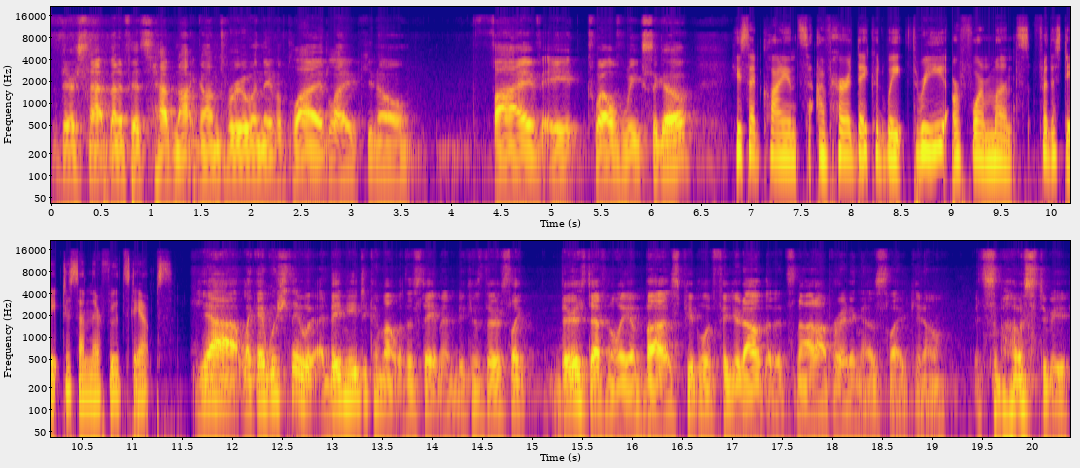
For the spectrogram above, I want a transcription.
their SNAP benefits have not gone through and they've applied like, you know, five, eight, 12 weeks ago. He said clients have heard they could wait three or four months for the state to send their food stamps. Yeah, like I wish they would. They need to come out with a statement because there's like there's definitely a buzz. People have figured out that it's not operating as like you know it's supposed to be.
